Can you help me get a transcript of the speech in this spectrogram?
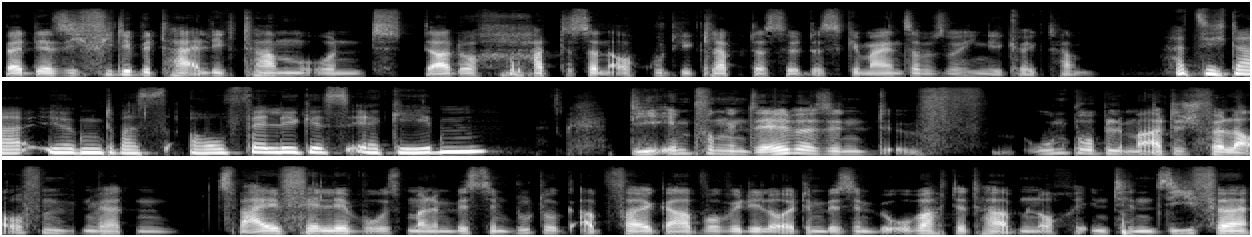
bei der sich viele beteiligt haben und dadurch hat es dann auch gut geklappt, dass wir das gemeinsam so hingekriegt haben. Hat sich da irgendwas Auffälliges ergeben? Die Impfungen selber sind unproblematisch verlaufen. Wir hatten zwei Fälle, wo es mal ein bisschen Blutdruckabfall gab, wo wir die Leute ein bisschen beobachtet haben, noch intensiver.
